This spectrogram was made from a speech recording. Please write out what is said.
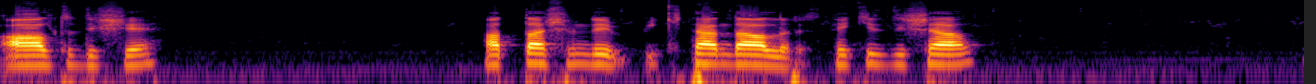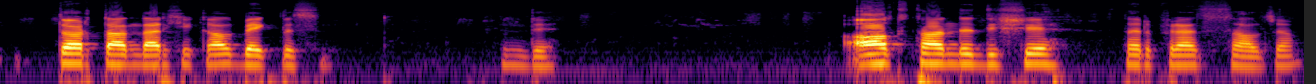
6 dişi. Hatta şimdi iki tane daha alırız. 8 dişi al. 4 tane de erkek al beklesin. Şimdi 6 tane de dişi sarı prenses alacağım.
